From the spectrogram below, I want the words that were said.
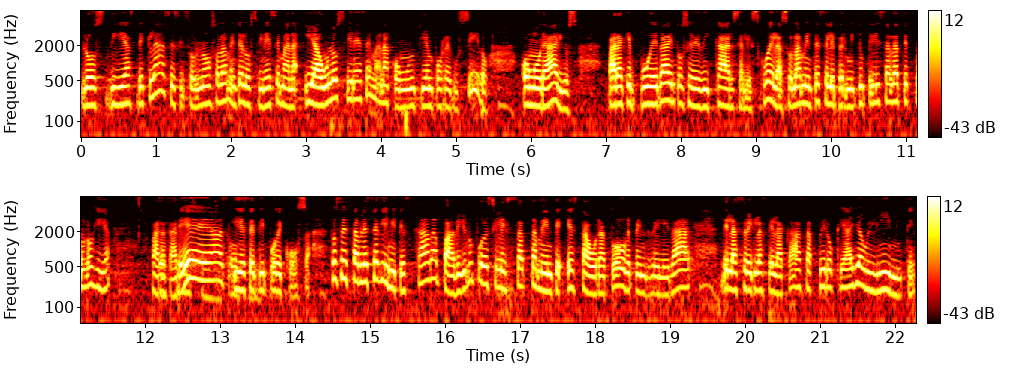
los días de clases y son no solamente los fines de semana y aún los fines de semana con un tiempo reducido, con horarios, para que pueda entonces dedicarse a la escuela. Solamente se le permite utilizar la tecnología para tareas y ese tipo de cosas. Entonces, establecer límites. Cada padre, yo no puedo decirle exactamente esta hora, todo depende de la edad, de las reglas de la casa, pero que haya un límite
